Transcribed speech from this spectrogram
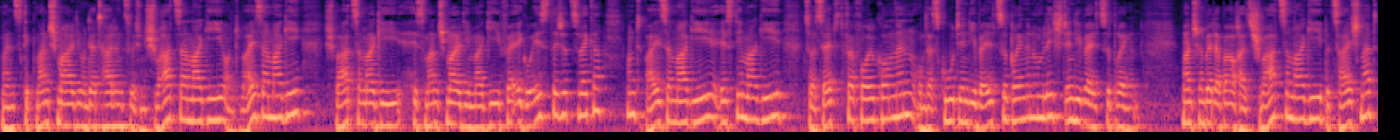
Es gibt manchmal die Unterteilung zwischen schwarzer Magie und weißer Magie. Schwarze Magie ist manchmal die Magie für egoistische Zwecke und weiße Magie ist die Magie zur Selbstvervollkommnen, um das Gute in die Welt zu bringen, um Licht in die Welt zu bringen. Manchmal wird aber auch als schwarze Magie bezeichnet,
